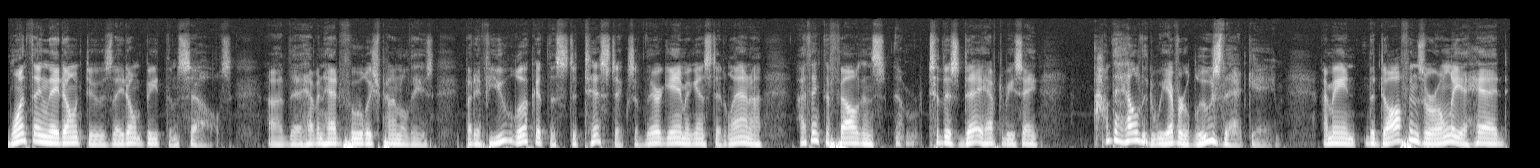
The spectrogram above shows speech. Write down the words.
One thing they don't do is they don't beat themselves. Uh, they haven't had foolish penalties. But if you look at the statistics of their game against Atlanta, I think the Falcons, uh, to this day, have to be saying, how the hell did we ever lose that game? I mean, the Dolphins were only ahead.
